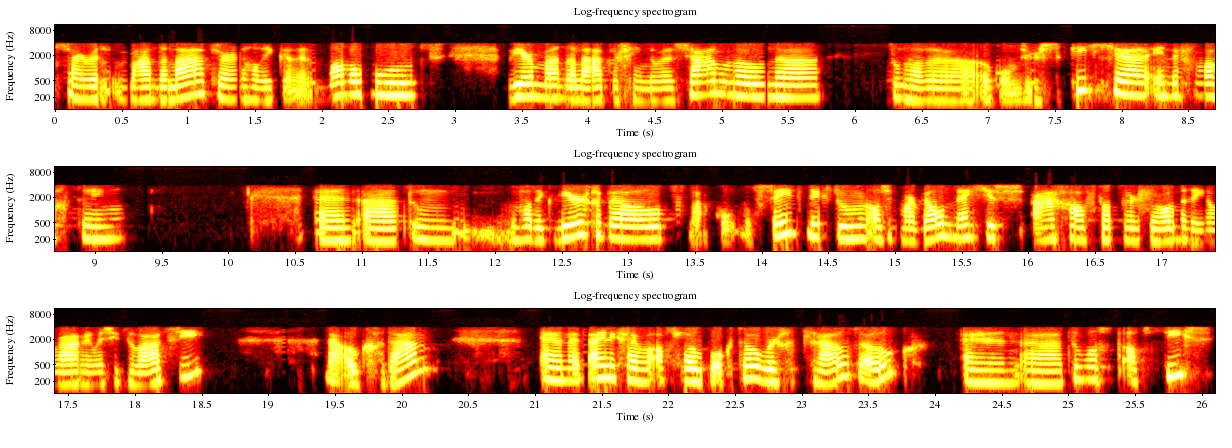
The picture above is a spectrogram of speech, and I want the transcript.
zijn we maanden later... Dan had ik een man ontmoet. Weer maanden later gingen we samenwonen. Toen hadden we ook ons eerste kindje in de verwachting. En uh, toen had ik weer gebeld. Nou, ik kon nog steeds niks doen. Als ik maar wel netjes aangaf dat er veranderingen waren in mijn situatie. Nou, ook gedaan. En uiteindelijk zijn we afgelopen oktober getrouwd ook. En uh, toen was het advies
